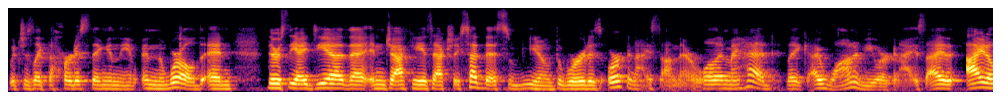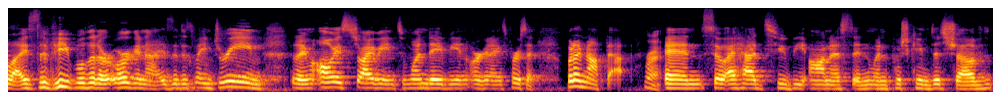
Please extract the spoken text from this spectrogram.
which is like the hardest thing in the in the world. And there's the idea that and jackie has actually said this you know the word is organized on there. Well in my head like i want to be organized. I idolize the people that are organized. It is my dream that i'm always striving to one day be an organized person. But i'm not that. Right. and so i had to be honest and when push came to shove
